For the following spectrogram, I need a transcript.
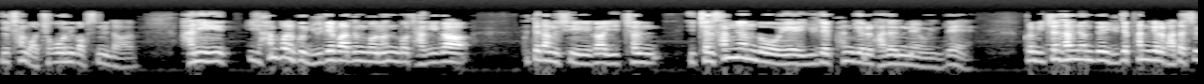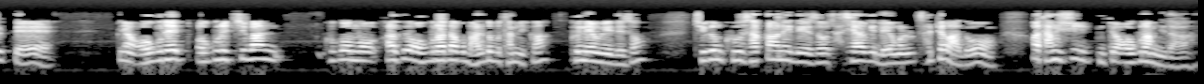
이거 참 어처구니가 없습니다. 아니 한 번 그 유죄 받은 거는 뭐 자기가 그때 당시가 2000, 2003년도에 유죄 판결을 받은 내용인데 그럼 2003년도에 유죄 판결을 받았을 때 그냥 억울해 억울했지만 그거 뭐 아 그 억울하다고 말도 못합니까? 그 내용에 대해서 지금 그 사건에 대해서 자세하게 내용을 살펴봐도 아 당시 진짜 억울합니다.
